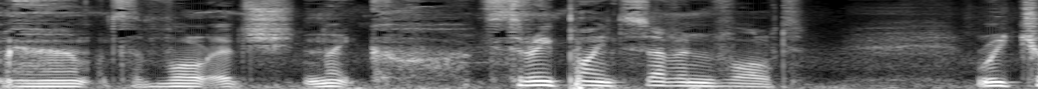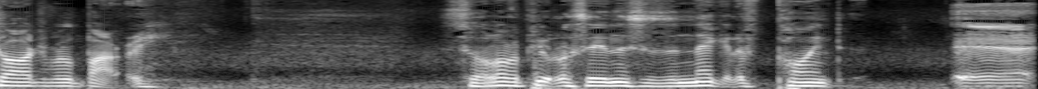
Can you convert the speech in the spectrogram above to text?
Um, what's the voltage? Like 3.7 volt. Rechargeable battery. So a lot of people are saying this is a negative point. Uh,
